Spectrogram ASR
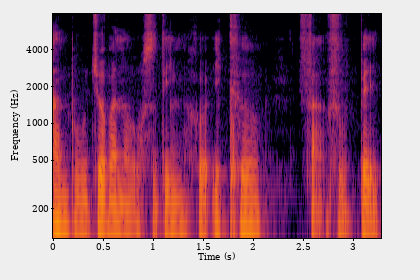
按部就班的螺丝钉和一颗反复被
